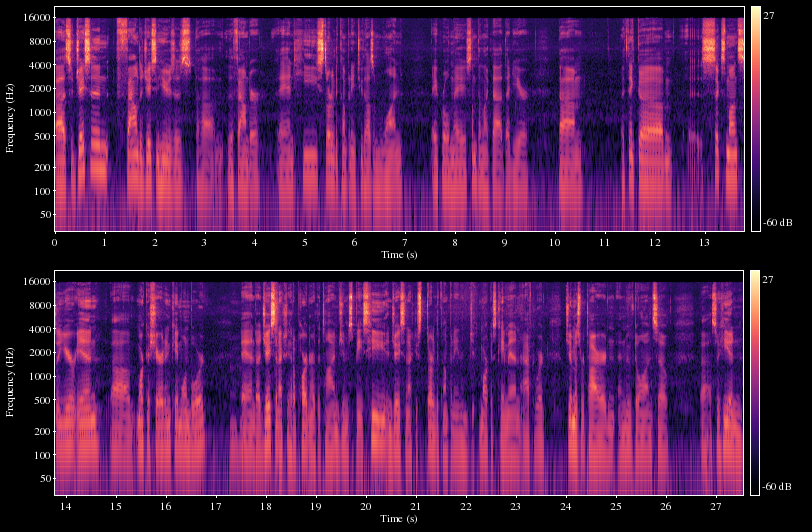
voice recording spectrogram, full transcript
Uh, so Jason founded Jason Hughes as um, the founder, and he started the company in 2001, April, May, something like that that year. Um, I think um, six months, a year in, uh, Marcus Sheridan came on board, Mm-hmm. and uh, Jason actually had a partner at the time, Jim Spees. He and Jason actually started the company, and then J- Marcus came in afterward. Jim has retired and, and moved on, so uh, so he and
